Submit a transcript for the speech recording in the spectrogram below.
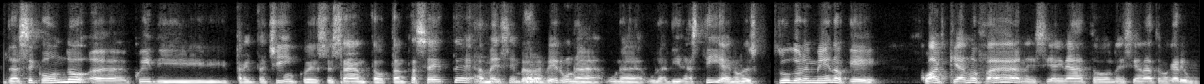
dal secondo, eh, quindi 35, 60, 87, a me sembra avere una, una, una, dinastia e non escludo nemmeno che qualche anno fa ne sia nato, ne sia nato magari un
